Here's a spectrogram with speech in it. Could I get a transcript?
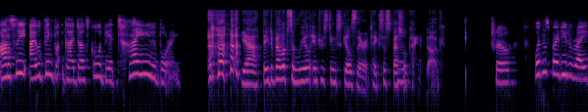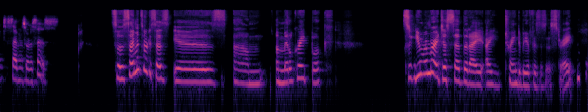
honestly, I would think guide dog school would be a tiny bit boring. yeah, they develop some real interesting skills there. It takes a special mm. kind of dog. True. What inspired you to write Simon Sort of Says? So Simon Sort of Says is um, a middle grade book. So you remember I just said that I I trained to be a physicist, right? Mm-hmm.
